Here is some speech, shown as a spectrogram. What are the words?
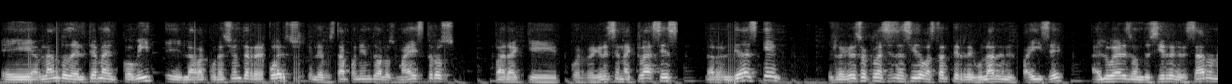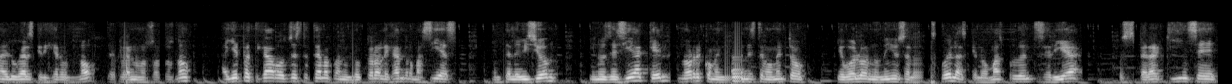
eh, hablando del tema del COVID, eh, la vacunación de refuerzo que le está poniendo a los maestros para que pues regresen a clases, la realidad es que el regreso a clases ha sido bastante irregular en el país. ¿eh? Hay lugares donde sí regresaron, hay lugares que dijeron no, de plano nosotros no. Ayer platicábamos de este tema con el doctor Alejandro Macías en televisión y nos decía que él no recomendaba en este momento que vuelvan los niños a las escuelas, que lo más prudente sería pues, esperar 15,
